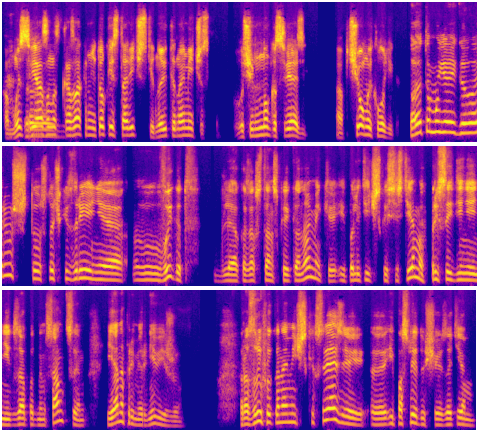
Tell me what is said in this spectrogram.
А мы связаны с э, казахами не только исторически, но и экономически. Очень много связей. А в чем их логика? Поэтому я и говорю, что с точки зрения выгод для казахстанской экономики и политической системы в присоединении к западным санкциям я, например, не вижу. Разрыв экономических связей э, и последующее затем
